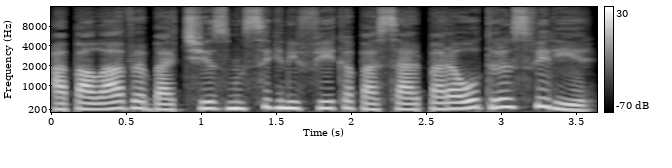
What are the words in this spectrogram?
A palavra batismo significa passar para ou transferir,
